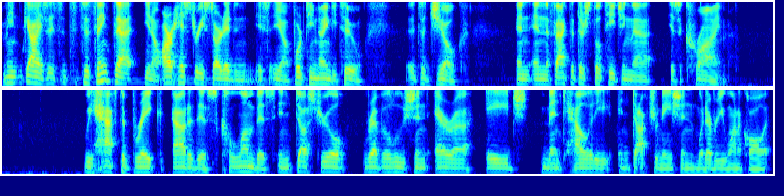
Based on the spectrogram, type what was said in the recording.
I mean, guys, it's, to think that, you know, our history started in, you know, 1492, it's a joke. And, and the fact that they're still teaching that is a crime. We have to break out of this Columbus industrial revolution era age mentality, indoctrination, whatever you want to call it.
